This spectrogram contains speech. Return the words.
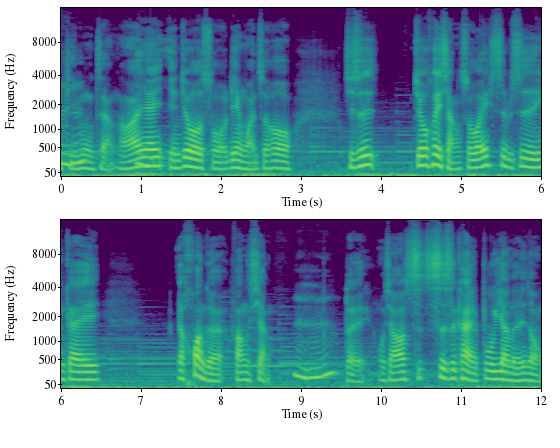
的题目这样。然后、嗯、因为研究所练完之后，其实就会想说，哎、欸，是不是应该要换个方向？嗯哼，对，我想要试试试看不一样的那种。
